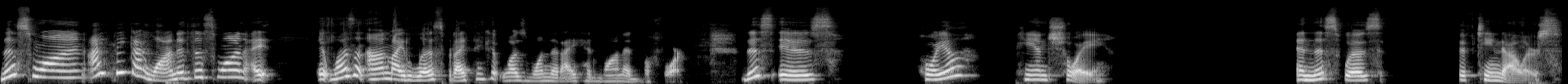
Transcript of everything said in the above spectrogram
This one, I think I wanted this one. I, it wasn't on my list, but I think it was one that I had wanted before. This is Hoya Panchoi. And this was $15.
